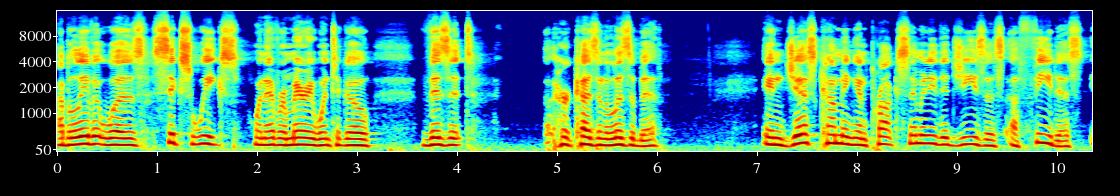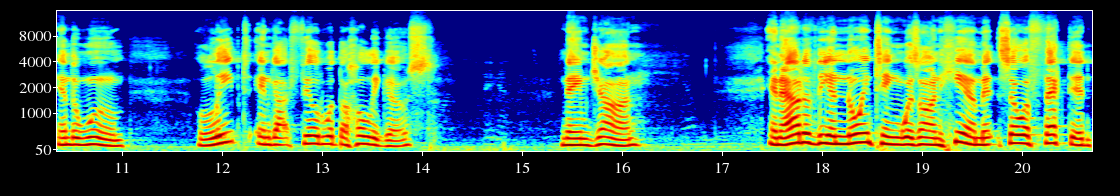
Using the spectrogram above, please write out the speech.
I believe it was six weeks whenever Mary went to go visit her cousin Elizabeth in just coming in proximity to Jesus, a fetus in the womb leaped and got filled with the Holy Ghost, named John. And out of the anointing was on him, it so affected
